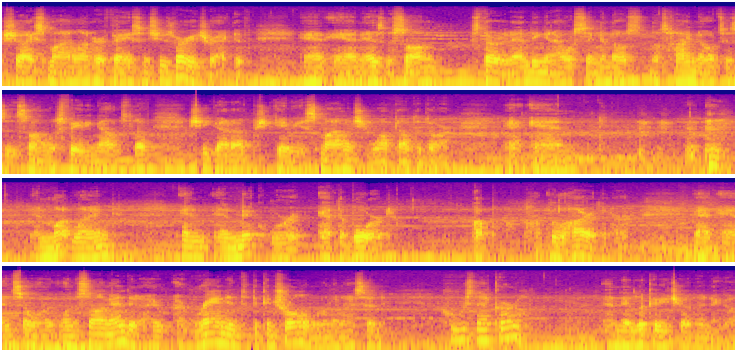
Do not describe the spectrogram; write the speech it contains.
shy smile on her face, and she was very attractive. And and as the song started ending, and I was singing those those high notes as the song was fading out and stuff, she got up, she gave me a smile, and she walked out the door. And and, and Mutt Lange and and Mick were at the board up a little higher than her. And, and so when, when the song ended, I, I ran into the control room and I said, Who's that girl? And they look at each other and they go,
